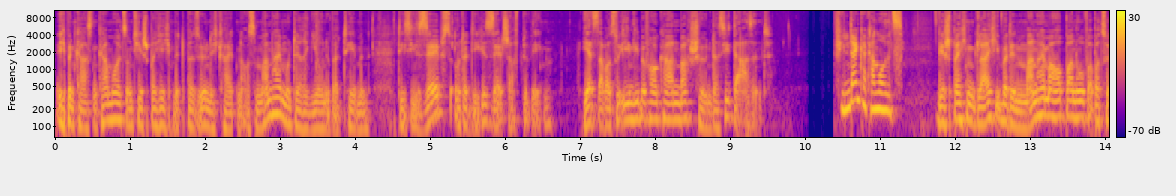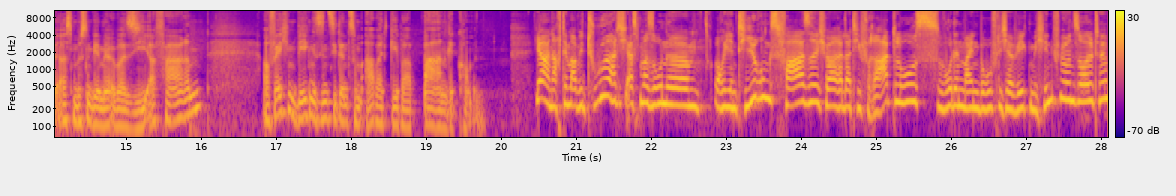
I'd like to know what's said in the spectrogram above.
Ich bin Carsten Kamholz und hier spreche ich mit Persönlichkeiten aus Mannheim und der Region über Themen, die Sie selbst oder die Gesellschaft bewegen. Jetzt aber zu Ihnen, liebe Frau Kahnbach, schön, dass Sie da sind. Vielen Dank, Herr Kamholz. Wir sprechen gleich über den Mannheimer Hauptbahnhof, aber zuerst müssen wir mehr über Sie erfahren. Auf welchen Wegen sind Sie denn zum Arbeitgeber Bahn gekommen? Ja, nach dem Abitur hatte ich erstmal so eine Orientierungsphase. Ich war relativ ratlos, wo denn mein beruflicher Weg mich hinführen sollte.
